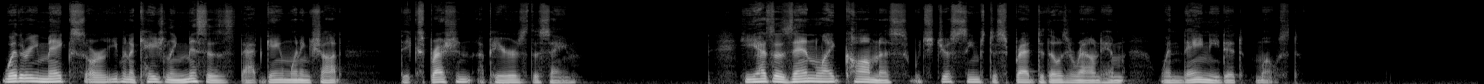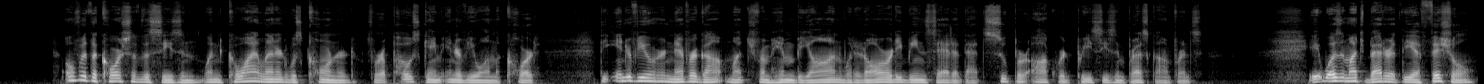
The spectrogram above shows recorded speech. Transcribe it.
Whether he makes or even occasionally misses that game winning shot, the expression appears the same. He has a Zen like calmness which just seems to spread to those around him when they need it most. Over the course of the season, when Kawhi Leonard was cornered for a post game interview on the court, the interviewer never got much from him beyond what had already been said at that super awkward preseason press conference. It wasn't much better at the official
